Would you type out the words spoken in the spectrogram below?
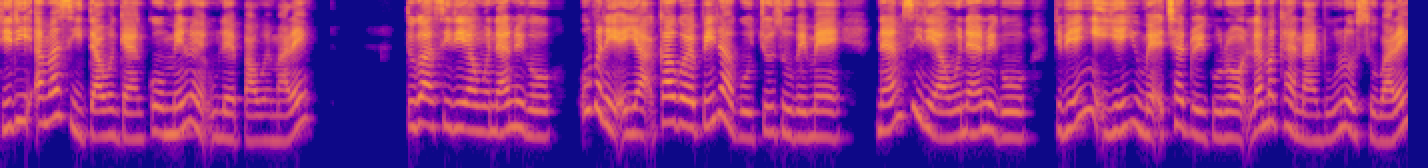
DDMSC တာဝန်ခံကိုမင်းလွင်ဦးလည်းပါဝင်ပါတယ်။သူက CDM ဝန်ထမ်းတွေကိုဥပဒေအရအကောက်အကွယ်ပေးတာကိုကြိုးဆိုပေမဲ့ NAM CDM ဝန်ထမ်းတွေကိုတပြင်းညီအရေးယူမဲ့အချက်တွေကိုတော့လက်မခံနိုင်ဘူးလို့ဆိုပါတယ်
